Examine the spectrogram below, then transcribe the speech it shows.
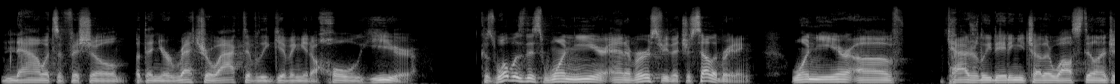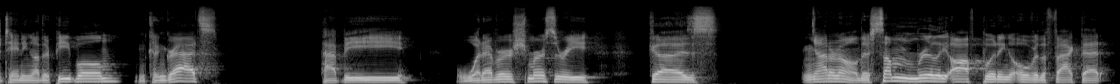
now it's official, but then you're retroactively giving it a whole year. Because what was this one year anniversary that you're celebrating? One year of casually dating each other while still entertaining other people. Congrats. Happy whatever schmercery. Because I don't know, there's something really off putting over the fact that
